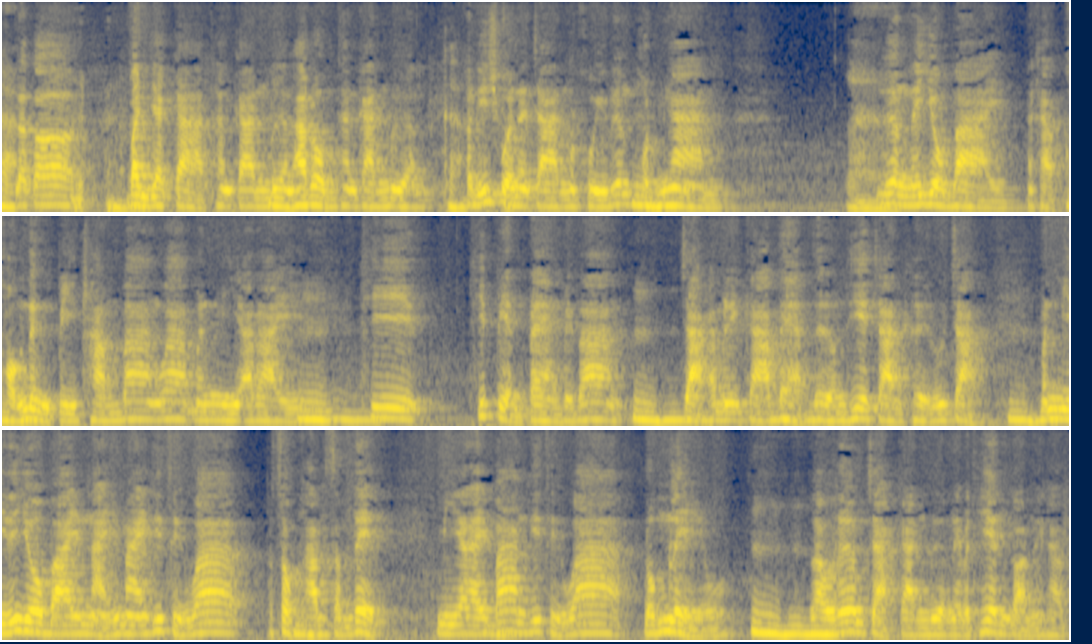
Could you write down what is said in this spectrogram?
ครับแล้วก็บรรยากาศทางการเมืองอารมณ์ทางการเมืองครับคราวนี้ชวนอาจารย์มาคุยเรื่องผลงานาเรื่องนโยบายนะครับของหนึ่งปีทรัมป์บ้างว่ามันมีอะไรอืมที่ ที่เปลี่ยนแปลงไปบ้างอืมจากอเมริกาแบบเดิมที่อาจารย์เคยรู้จักอืมมันมีนโยบายไหนไหมที่ถือว่าประสบความสำเร็จ มีอะไรบ้างที่ถือว่าล้มเหลวอืมเราเริ่มจากการเมืองในประเทศก่อนไหมครับ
